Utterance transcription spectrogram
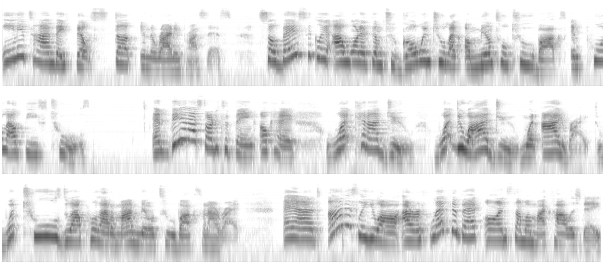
anytime they felt stuck in the writing process. So basically, I wanted them to go into like a mental toolbox and pull out these tools. And then I started to think, okay, what can I do? What do I do when I write? What tools do I pull out of my mental toolbox when I write? And honestly, you all, I reflected back on some of my college days.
